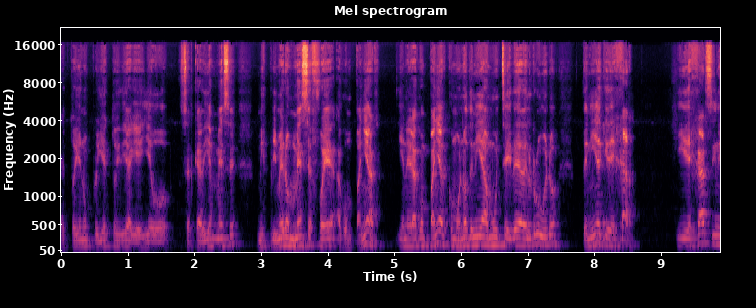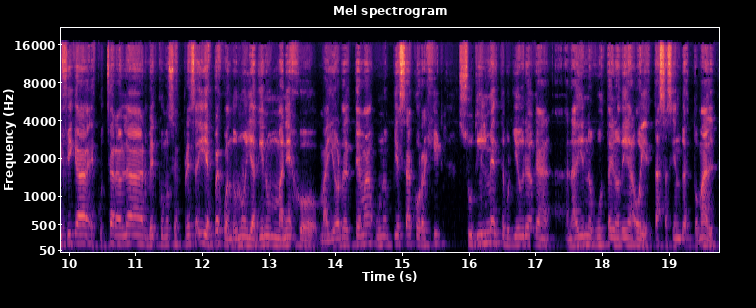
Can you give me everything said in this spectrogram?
estoy en un proyecto hoy día que llevo cerca de 10 meses, mis primeros meses fue acompañar. Y en el acompañar, como no tenía mucha idea del rubro, tenía que dejar. Y dejar significa escuchar hablar, ver cómo se expresa y después cuando uno ya tiene un manejo mayor del tema, uno empieza a corregir sutilmente, porque yo creo que a, a nadie nos gusta que nos digan, oye, estás haciendo esto mal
